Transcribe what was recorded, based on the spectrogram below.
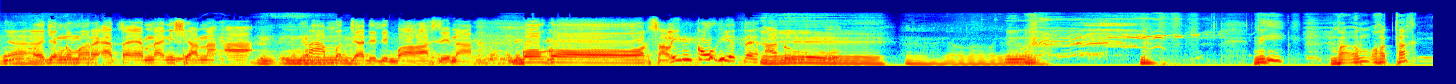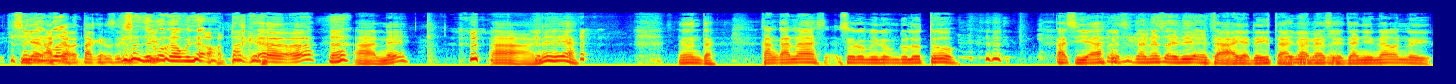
nya eh, jeung nomor ATM na inisialna A Napet jadi dibahas dina Bogor selingkuh ya teh aduh Eh. Ya Allah, ya Allah. Nih, maem otak Kesannya yang gua- ada otaknya kesannya sedikit. gua nggak punya otak ya. Heeh. Aneh. Aneh ya. Entah. Kang Kanas suruh minum dulu tuh. Kasihan. Kasih kanas saya Saya deui tah Ini Kanas ya Kanas. janji naon deui.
